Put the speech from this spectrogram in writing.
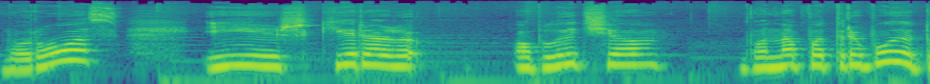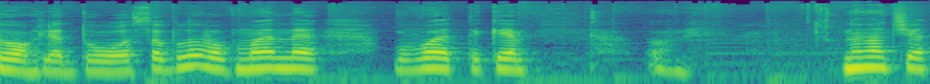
мороз, і шкіра обличчя вона потребує догляду. Особливо в мене буває таке, е, наче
